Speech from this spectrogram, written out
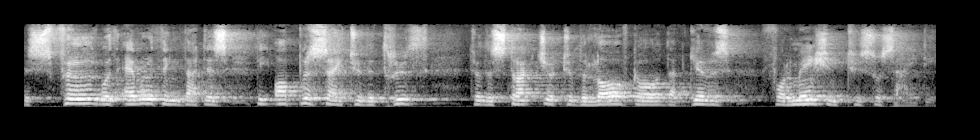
is filled with everything that is the opposite to the truth, to the structure, to the law of God that gives formation to society,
